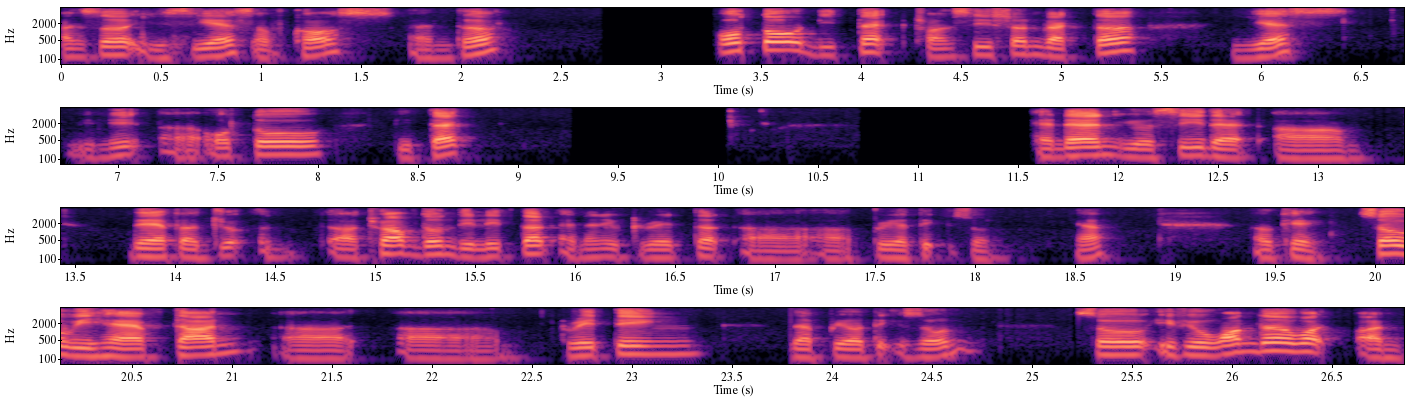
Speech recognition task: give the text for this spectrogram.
Answer is yes, of course. Enter. Auto detect transition vector. Yes, we need uh, auto detect. And then you'll see that um, they have a, a 12 zone deleted and then you created a, a periodic zone. Yeah. Okay. So we have done uh, uh, creating the periodic zone. So if you wonder what I'm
